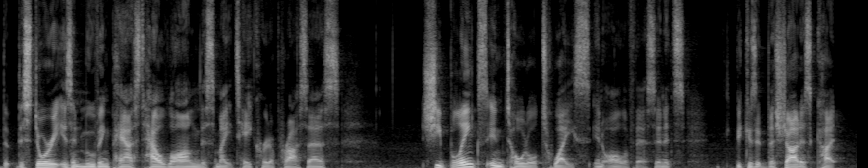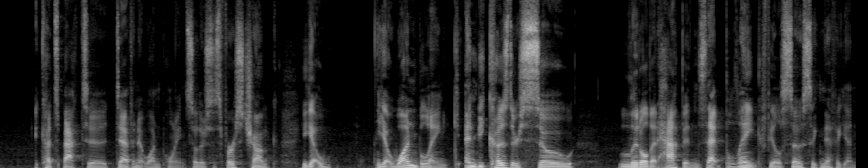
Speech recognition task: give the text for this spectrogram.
The, the story isn't moving past how long this might take her to process. She blinks in total twice in all of this, and it's because it, the shot is cut. It cuts back to Devin at one point. So there's this first chunk. You get you get one blink, and because there's so little that happens, that blink feels so significant.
